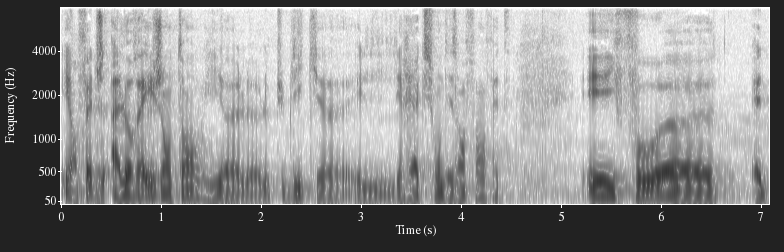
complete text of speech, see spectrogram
Et en fait, à l'oreille, j'entends, oui, euh, le, public euh, et les réactions des enfants, en fait. Et il faut euh, être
